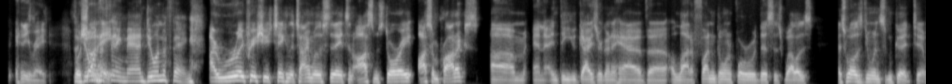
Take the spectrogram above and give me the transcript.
any rate. So well, doing Sean, the hey, thing, man, doing the thing. I really appreciate you taking the time with us today. It's an awesome story, awesome products, um, and I think you guys are going to have uh, a lot of fun going forward with this, as well as as well as doing some good too,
